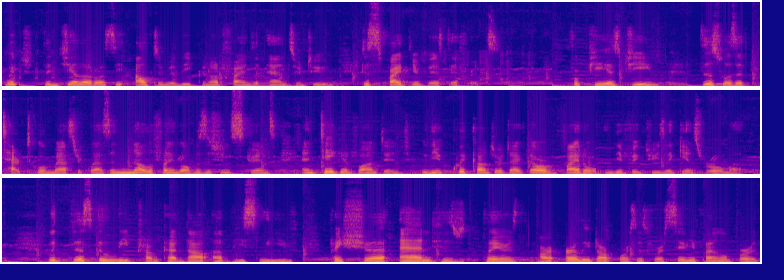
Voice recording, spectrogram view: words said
which the Giallorossi ultimately could not find an answer to, despite their best efforts. For PSG, this was a tactical masterclass in nullifying the opposition's strengths and taking advantage with their quick counterattack that were vital in their victories against Roma. With this elite trump card now up his sleeve, Prêcheur and his players are early dark horses for a semi-final berth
